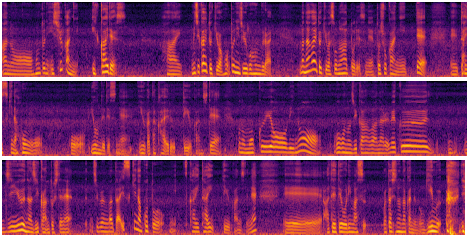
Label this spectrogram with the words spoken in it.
あのー、本当に1週間に1回です。はい。短い時は本当に15分ぐらい、まあ、長い時はその後ですね図書館に行って、えー、大好きな本をこう読んでですね夕方帰るっていう感じでこの木曜日の午後の時間はなるべく自由な時間としてね自分が大好きなことに使いたいっていう感じでね、えー、当てております。私の中での義務 に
